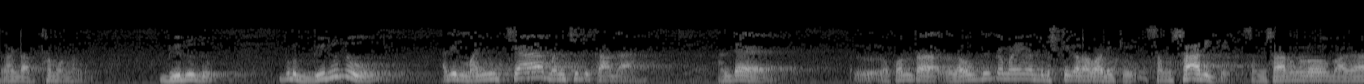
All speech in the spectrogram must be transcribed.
అలాంటి అర్థం ఉన్నది. బిరుదు. ఇప్పుడు బిరుదు అది మంచా మంచిది కాదా? అంటే కొంత లౌకికమైన దృష్టి గలవాడికి సంసారికి సంసారంలో బాగా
